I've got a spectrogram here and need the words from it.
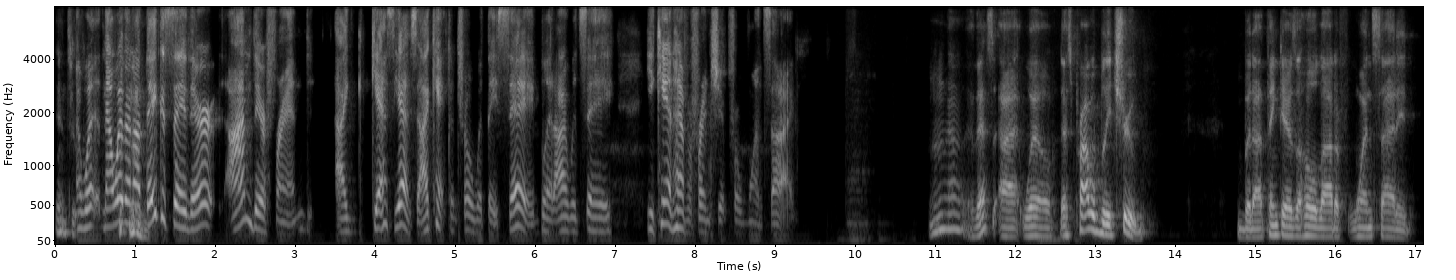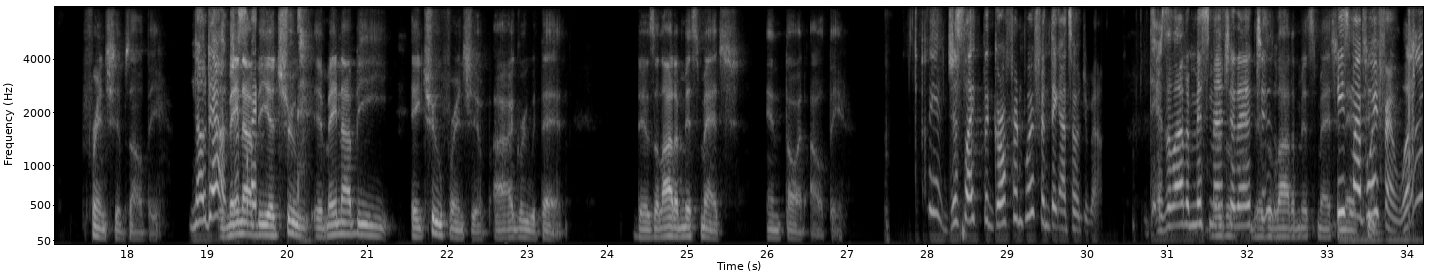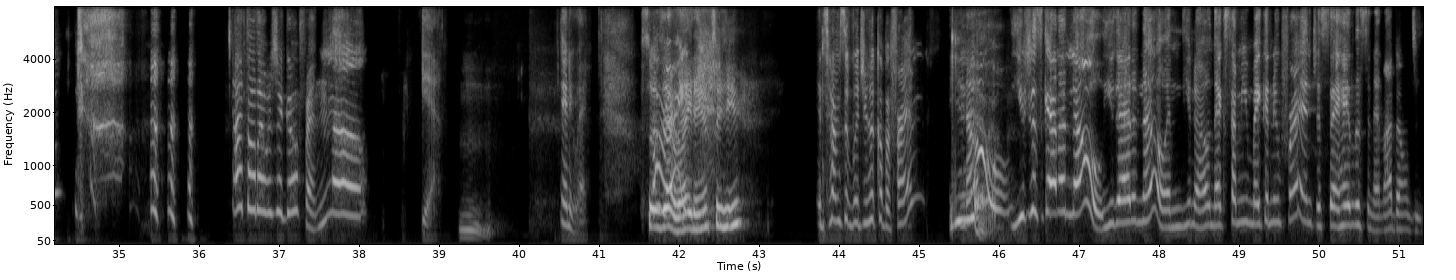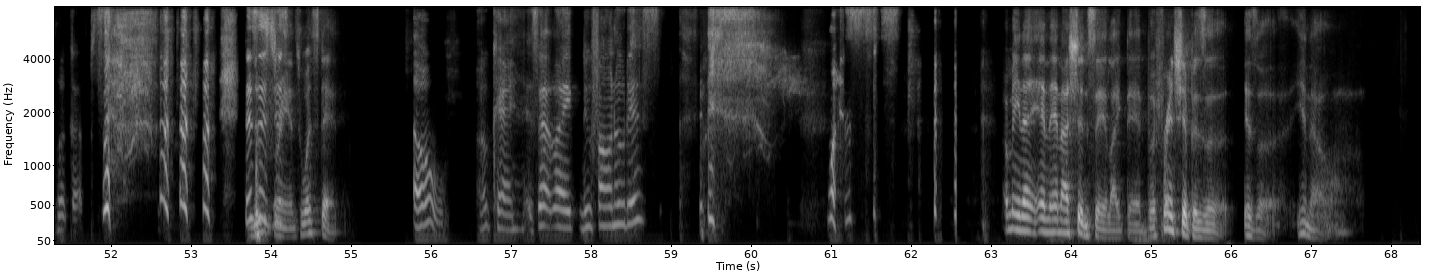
Now, now, whether or not they could say they're I'm their friend, I guess yes. I can't control what they say, but I would say you can't have a friendship from one side. No, that's uh, well, that's probably true but I think there's a whole lot of one-sided friendships out there. No doubt. It may not like- be a true. It may not be a true friendship. I agree with that. There's a lot of mismatch in thought out there. Oh, yeah, just like the girlfriend boyfriend thing I told you about. There's a lot of mismatch There's a, of that there's too. a lot of mismatch. in He's that my too. boyfriend. What? I thought I was your girlfriend. No. Yeah. Mm. Anyway, So is All that right. right answer here? In terms of would you hook up a friend? Yeah. No, you just gotta know. You gotta know. And you know, next time you make a new friend, just say, hey, listen, and I don't do hookups. this New is just friends. What's that? oh, okay. Is that like new phone who this? What's I mean, and and I shouldn't say it like that, but friendship is a is a you know,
